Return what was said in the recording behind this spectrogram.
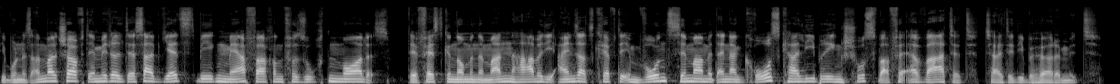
Die Bundesanwaltschaft ermittelt deshalb jetzt wegen mehrfachen versuchten Mordes. Der festgenommene Mann habe die Einsatzkräfte im Wohnzimmer mit einer großkalibrigen Schusswaffe erwartet, teilte die Behörde mit.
